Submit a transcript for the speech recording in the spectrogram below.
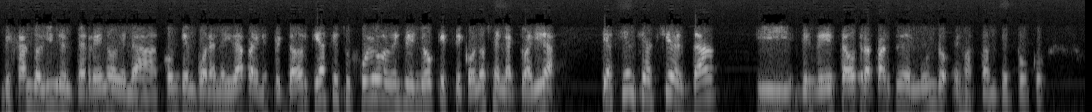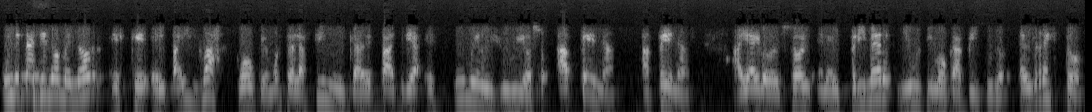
dejando libre el terreno de la contemporaneidad para el espectador que hace su juego desde lo que se conoce en la actualidad, que a ciencia cierta y desde esta otra parte del mundo es bastante poco. Un detalle no menor es que el País Vasco, que muestra la física de patria, es húmedo y lluvioso. Apenas, apenas hay algo de sol en el primer y último capítulo. El resto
